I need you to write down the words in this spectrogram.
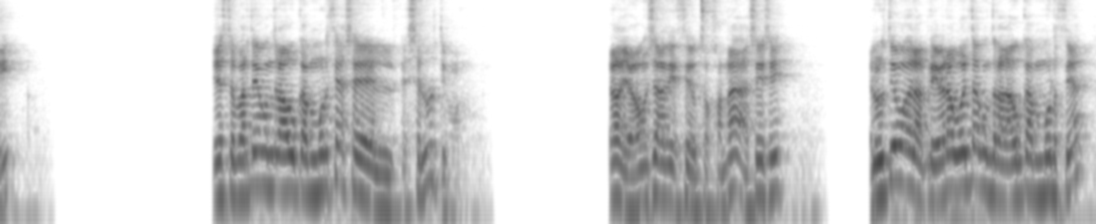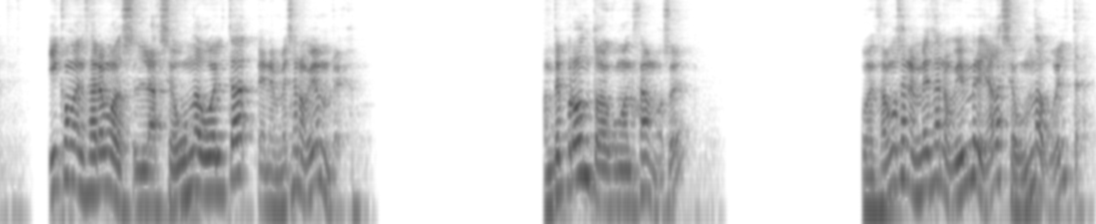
Sí. Y este partido contra la UCAM Murcia es el, es el último. Claro, llevamos ya 18 jornadas, sí, sí. El último de la primera vuelta contra la UCAM Murcia. Y comenzaremos la segunda vuelta en el mes de noviembre. Bastante pronto comenzamos, ¿eh? Comenzamos en el mes de noviembre ya la segunda vuelta.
